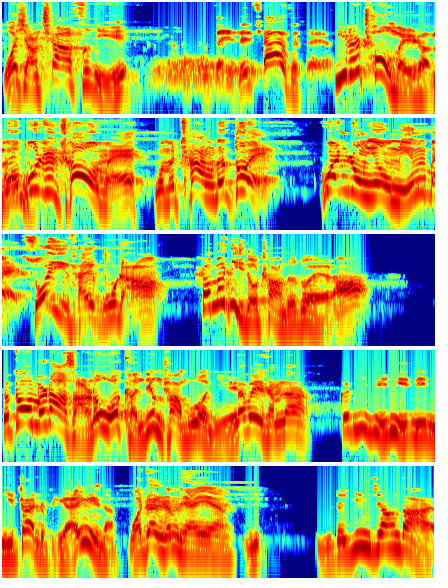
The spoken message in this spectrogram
我想掐死你！逮谁掐死谁呀、你这臭美什么呀？我不是臭美，我们唱的对，观众又明白，所以才鼓掌啊！什么你都唱的对啊！这高门大嗓的，我肯定唱不过你。那为什么呢？跟你比你你你占着便宜呢？我占什么便宜啊？你你这音箱大呀！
